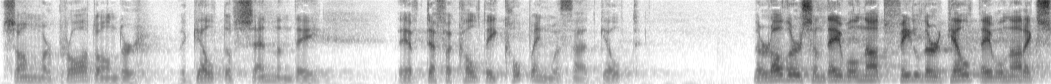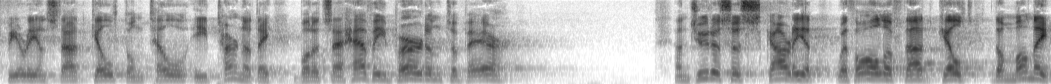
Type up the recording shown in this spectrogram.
Some are brought under the guilt of sin and they, they have difficulty coping with that guilt. There are others, and they will not feel their guilt. They will not experience that guilt until eternity, but it's a heavy burden to bear. And Judas Iscariot, with all of that guilt, the money,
